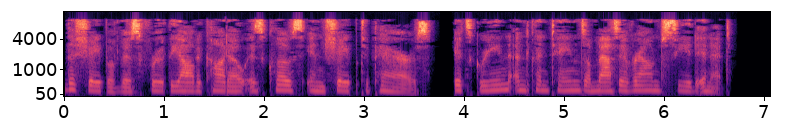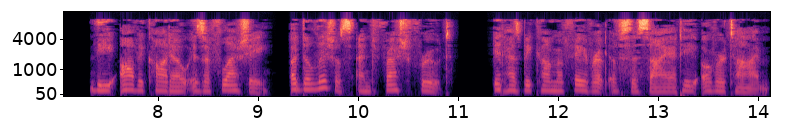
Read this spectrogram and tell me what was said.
The shape of this fruit the avocado is close in shape to pears, it's green and contains a massive round seed in it. The avocado is a fleshy, a delicious and fresh fruit. It has become a favorite of society over time.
